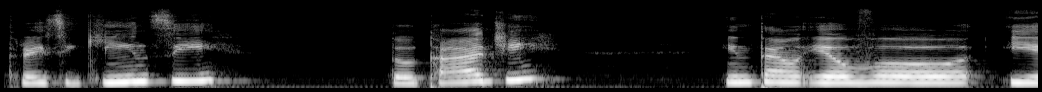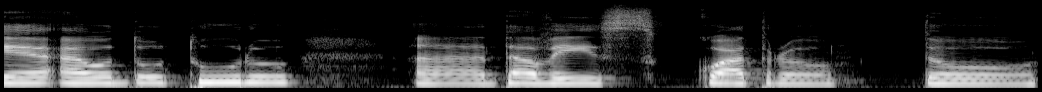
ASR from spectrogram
3 e 15 da tarde. Então eu vou ir ao doutoro uh, talvez 4 da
